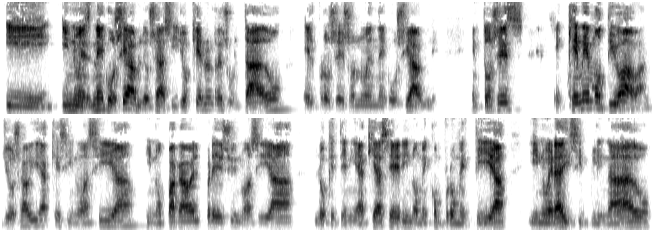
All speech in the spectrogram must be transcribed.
y, y, no es negociable. O sea, si yo quiero el resultado, el proceso no es negociable. Entonces, eh, ¿qué me motivaba? Yo sabía que si no hacía y no pagaba el precio y no hacía lo que tenía que hacer y no me comprometía y no era disciplinado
